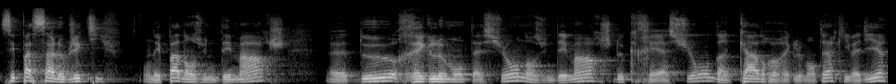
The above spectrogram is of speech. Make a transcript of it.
C'est pas ça l'objectif. On n'est pas dans une démarche euh, de réglementation, dans une démarche de création d'un cadre réglementaire qui va dire,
